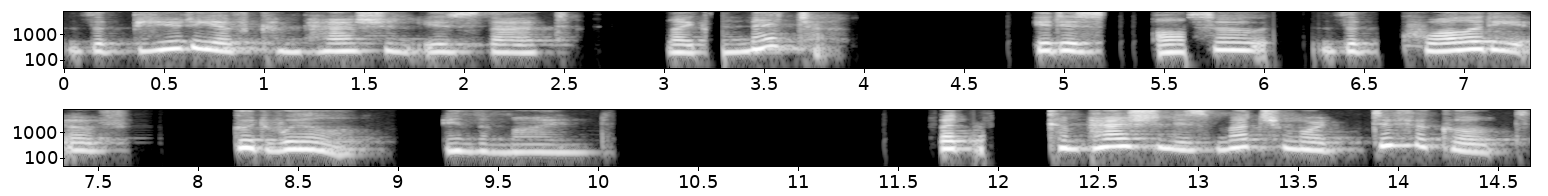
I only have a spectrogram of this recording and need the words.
The beauty of compassion is that, like metta, it is also the quality of goodwill in the mind. But compassion is much more difficult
